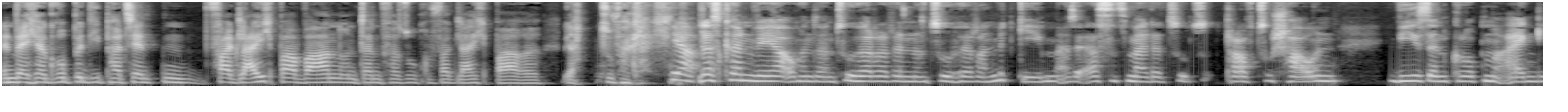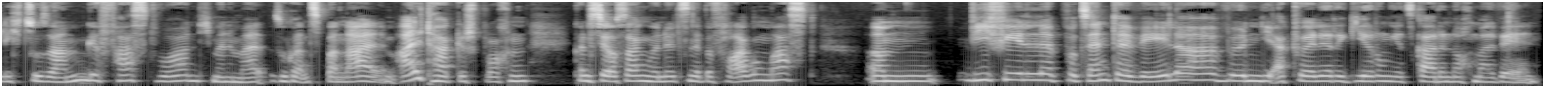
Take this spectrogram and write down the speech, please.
in welcher Gruppe die Patienten vergleichbar waren und dann versuche vergleichbare, ja, zu vergleichen. Ja, das können wir ja auch unseren Zuhörerinnen und Zuhörern mitgeben. Also erstens mal dazu drauf zu schauen, wie sind Gruppen eigentlich zusammengefasst worden? Ich meine mal so ganz banal im Alltag gesprochen, könntest du ja auch sagen, wenn du jetzt eine Befragung machst, ähm, wie viele Prozent der Wähler würden die aktuelle Regierung jetzt gerade nochmal wählen?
